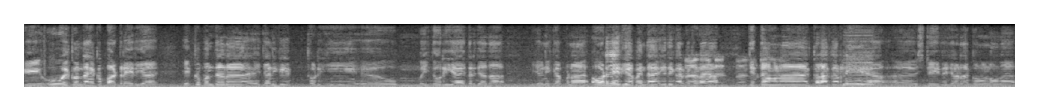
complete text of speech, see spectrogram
ਕਿ ਉਹ ਇੱਕ ਹੁੰਦਾ ਇੱਕ ਬਾਰਡਰ ਏਰੀਆ ਹੈ। ਇੱਕ ਬੰਦੇ ਦਾ ਯਾਨੀ ਕਿ ਥੋੜੀ ਜੀ ਮਜ਼ਦੂਰੀ ਆ ਇਧਰ ਜ਼ਿਆਦਾ ਯਾਨੀ ਕਿ ਆਪਣਾ ਔੜ ਜਿਹਾ ਏਰੀਆ ਪੈਂਦਾ ਇਹਦੇ ਕਰਕੇ ਥੋੜਾ ਜਿਹਾ ਜਿੱਦਾਂ ਹੁਣ ਕਲਾਕਾਰ ਨਹੀਂ ਸਟੇਜ ਤੇ ਚੜਦਾ ਗਾਉਣ ਲਾਉਂਦਾ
